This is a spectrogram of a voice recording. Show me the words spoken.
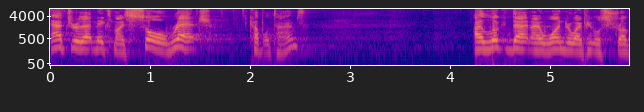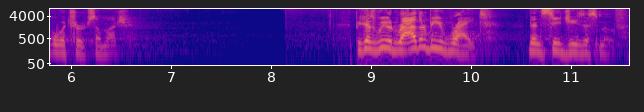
after that makes my soul wretch a couple times, I look at that and I wonder why people struggle with church so much. Because we would rather be right than see Jesus move.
